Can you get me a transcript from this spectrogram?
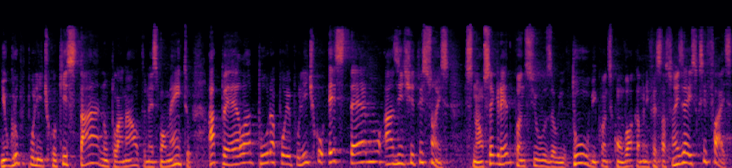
e o grupo político que está no Planalto nesse momento apela por apoio político externo às instituições. Isso não é um segredo. Quando se usa o YouTube, quando se convoca manifestações, é isso que se faz.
